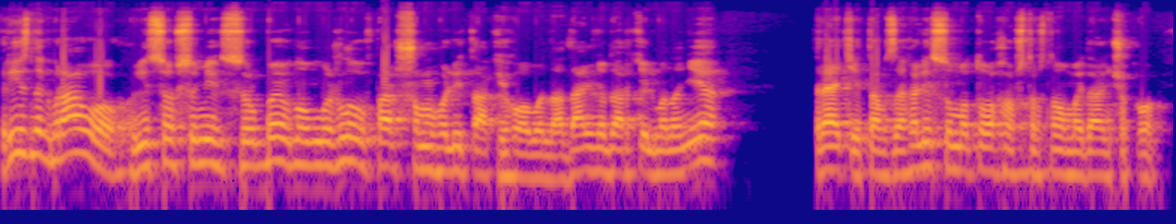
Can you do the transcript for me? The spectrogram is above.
Різник браво, він все міг зробив, ну, можливо, в першому голі так його вина. Дальній удар Тільмана ні. Третій, там взагалі суматоха в штрафному майданчику.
